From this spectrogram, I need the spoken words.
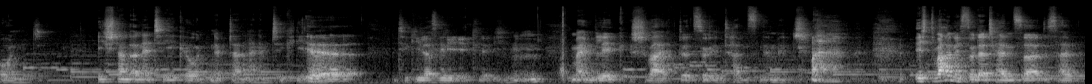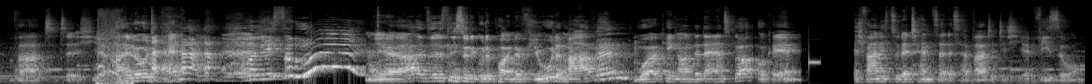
bunt. Ich stand an der Theke und nippte an einem Tequila. Äh, Tequila ist richtig eklig. Mhm. Mein Blick schweifte zu den tanzenden Menschen. Ich war nicht so der Tänzer, deshalb wartete ich hier. Hallo, du Und ich so, nicht. Ja, also das ist nicht so der gute Point of view. Der Marvin, working on the dance floor, okay. Ich war nicht so der Tänzer, deshalb wartete ich hier. Wieso?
